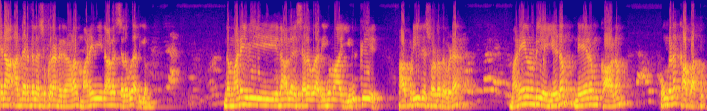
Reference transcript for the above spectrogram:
ஏன்னா அந்த இடத்துல சுக்கரன் இருக்கிறனால மனைவியினால செலவு அதிகம். இந்த மனைவியினால செலவு அதிகமாக இருக்குது அப்படின்னு சொல்றதை விட மனைவனுடைய இடம் நேரம் காலம் உங்களை காப்பாற்றும்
